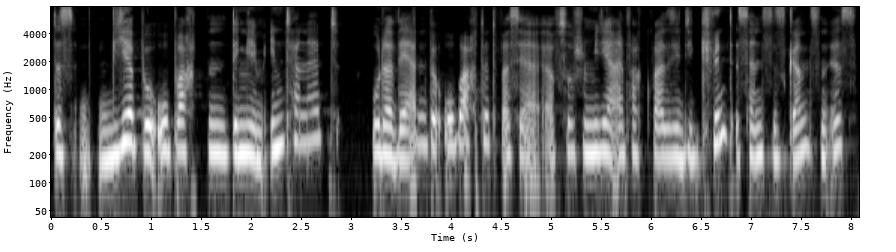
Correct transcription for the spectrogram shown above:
dass wir beobachten Dinge im Internet oder werden beobachtet, was ja auf Social Media einfach quasi die Quintessenz des Ganzen ist.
